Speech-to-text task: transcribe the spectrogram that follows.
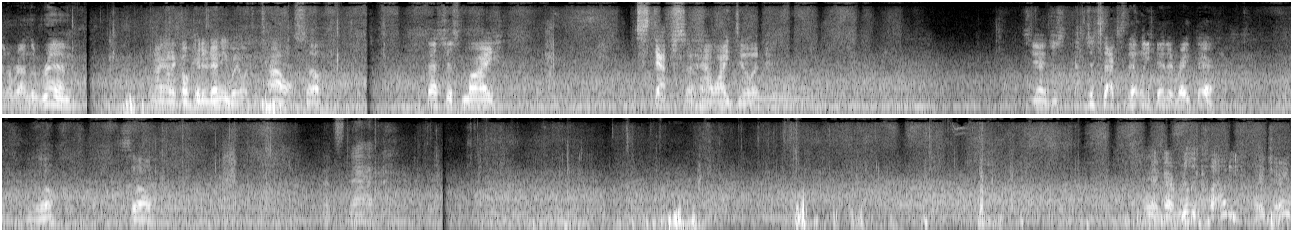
and around the rim and I gotta go hit it anyway with the towel. So that's just my steps on how I do it. So yeah, just just accidentally hit it right there. You know? So that's that. Yeah, it got really cloudy, right, Jerry?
